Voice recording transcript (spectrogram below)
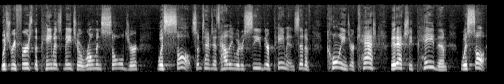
which refers to the payments made to a Roman soldier with salt. Sometimes that's how they would receive their payment. Instead of coins or cash, they'd actually pay them with salt.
